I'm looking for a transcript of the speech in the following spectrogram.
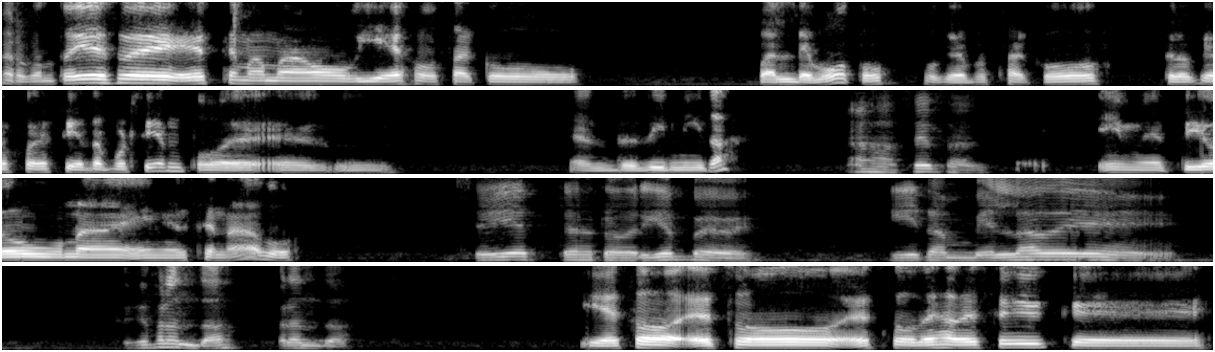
Pero con todo ese, este mamado viejo sacó un par de votos, porque sacó, creo que fue 7% el, el de dignidad, Ajá, César. y metió una en el Senado. Sí, este Rodríguez Bebe. Y también la de. Creo que fueron dos. Fueron dos. Y eso, eso, eso deja decir que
